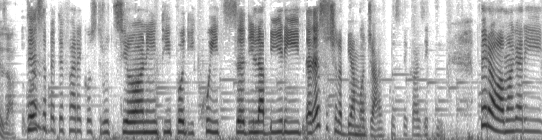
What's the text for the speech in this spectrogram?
Esatto. se sapete fare costruzioni tipo di quiz, di labirinti, adesso ce l'abbiamo già queste cose qui. Però magari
